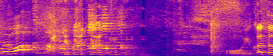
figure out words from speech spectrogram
Wait, what? oh, you got the.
